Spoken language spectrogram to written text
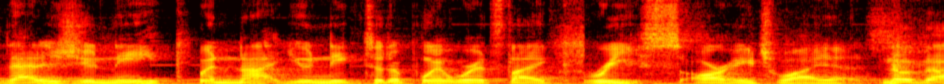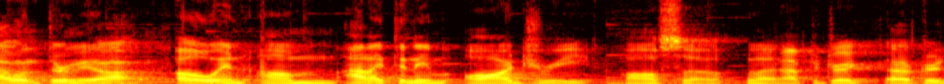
That is unique, but not unique to the point where it's like Reese, R H Y S. No, that one threw me off. Oh, and um, I like the name Audrey also, but After Drake. After Oh,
